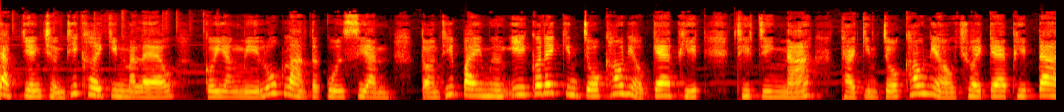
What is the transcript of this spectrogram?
จากเจียงเฉิงที่เคยกินมาแล้ว ก็ยังมีลูกหลานตระกูลเซียน ตอนที่ไปเมืองอีก็ได้กินโจ๊กข้าวเหนียวแก้พิษ ที่จริงนะ ถ้ากินโจ๊กข้าวเหนียวช่วยแก้พิษได้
